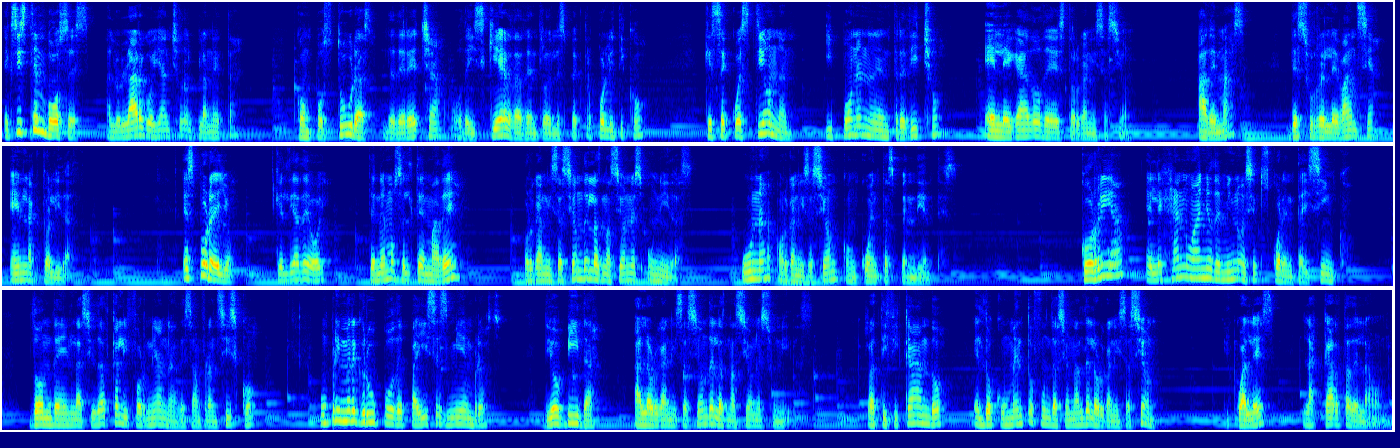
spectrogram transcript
Existen voces a lo largo y ancho del planeta, con posturas de derecha o de izquierda dentro del espectro político, que se cuestionan y ponen en entredicho el legado de esta organización, además de su relevancia en la actualidad. Es por ello que el día de hoy tenemos el tema de Organización de las Naciones Unidas, una organización con cuentas pendientes. Corría el lejano año de 1945, donde en la ciudad californiana de San Francisco, un primer grupo de países miembros dio vida a la Organización de las Naciones Unidas, ratificando el documento fundacional de la organización, el cual es la Carta de la ONU.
